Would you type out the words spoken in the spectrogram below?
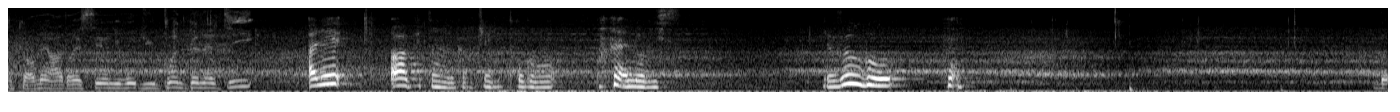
Un corner adressé au niveau du point de penalty. Allez Ah putain, le quartier il est trop grand. Loris. Bien joué Hugo. Bon,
